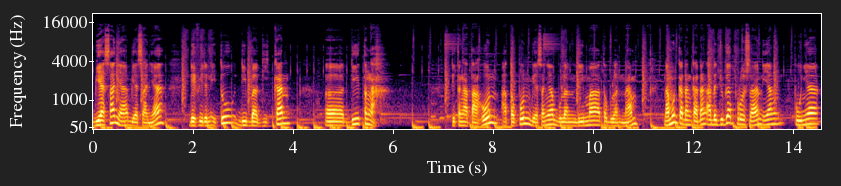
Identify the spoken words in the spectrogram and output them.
Biasanya biasanya dividen itu dibagikan uh, di tengah di tengah tahun ataupun biasanya bulan 5 atau bulan 6. Namun kadang-kadang ada juga perusahaan yang punya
